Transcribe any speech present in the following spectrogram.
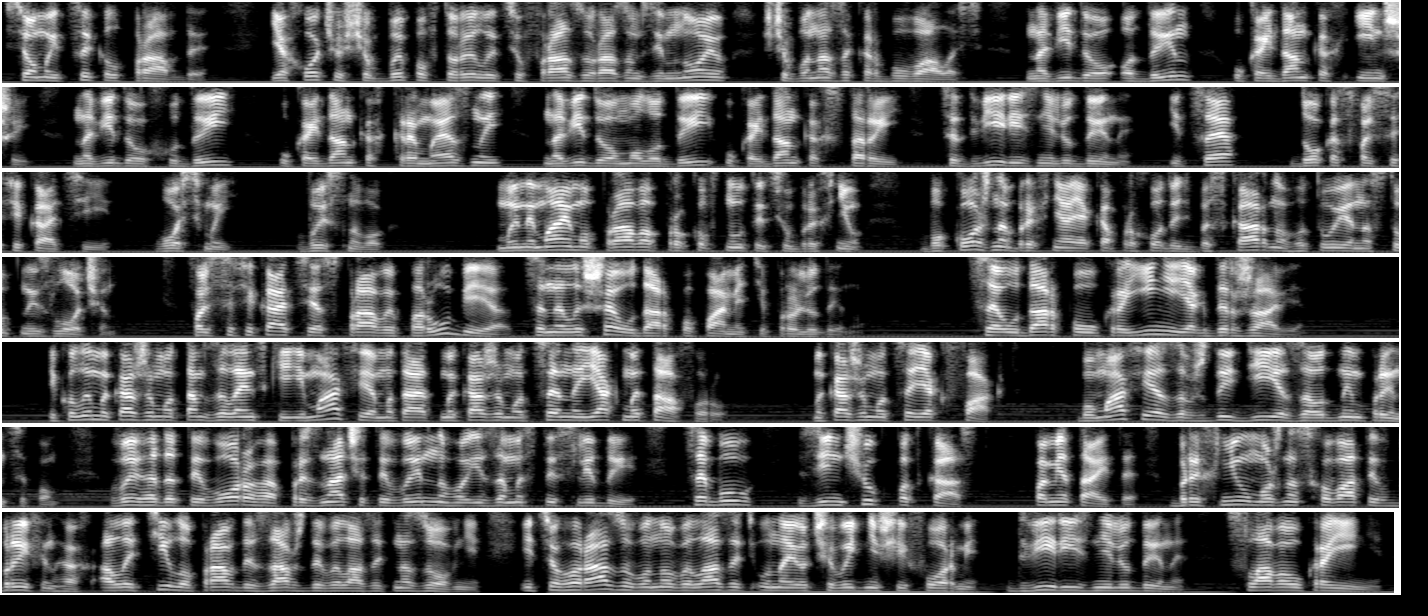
Сьомий цикл правди. Я хочу, щоб ви повторили цю фразу разом зі мною, щоб вона закарбувалась. На відео один, у кайданках інший, на відео худий, у кайданках кремезний, на відео молодий, у кайданках старий. Це дві різні людини. І це доказ фальсифікації. Восьмий висновок. Ми не маємо права проковтнути цю брехню, бо кожна брехня, яка проходить безкарно, готує наступний злочин. Фальсифікація справи Парубія це не лише удар по пам'яті про людину, це удар по Україні як державі. І коли ми кажемо там Зеленський і мафія, ми кажемо це не як метафору, ми кажемо це як факт. Бо мафія завжди діє за одним принципом: вигадати ворога, призначити винного і замести сліди. Це був Зінчук подкаст. Пам'ятайте, брехню можна сховати в брифінгах, але тіло правди завжди вилазить назовні. І цього разу воно вилазить у найочевиднішій формі: дві різні людини. Слава Україні!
